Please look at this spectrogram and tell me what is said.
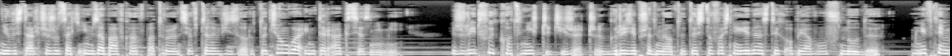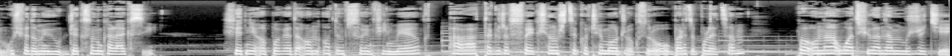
Nie wystarczy rzucać im zabawkę wpatrując się w telewizor, to ciągła interakcja z nimi. Jeżeli twój kot niszczy ci rzeczy, gryzie przedmioty, to jest to właśnie jeden z tych objawów nudy. Mnie w tym uświadomił Jackson Galaxy – Świetnie opowiada on o tym w swoim filmie, a także w swojej książce Kocie Mojo, którą bardzo polecam, bo ona ułatwiła nam życie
